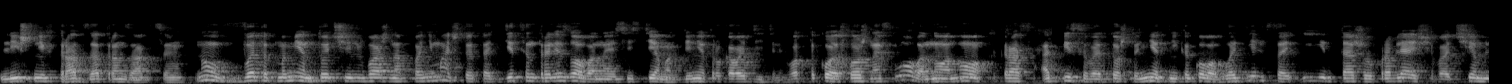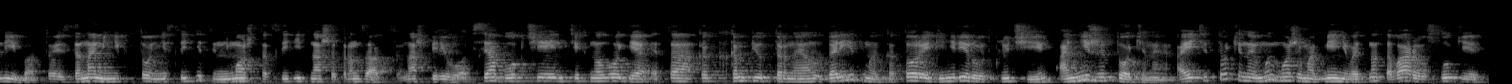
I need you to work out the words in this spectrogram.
лишних трат за транзакцию. Ну, в этот момент очень важно понимать, что это децентрализованная система, где нет руководителя. Вот такое сложное слово, но оно как раз описывает то, что нет никакого владельца, владельца и даже управляющего чем-либо. То есть за нами никто не следит и не может отследить нашу транзакцию, наш перевод. Вся блокчейн-технология — это как компьютерные алгоритмы, которые генерируют ключи, они же токены. А эти токены мы можем обменивать на товары, услуги,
